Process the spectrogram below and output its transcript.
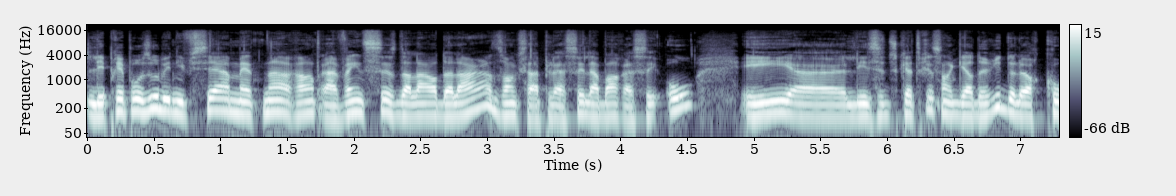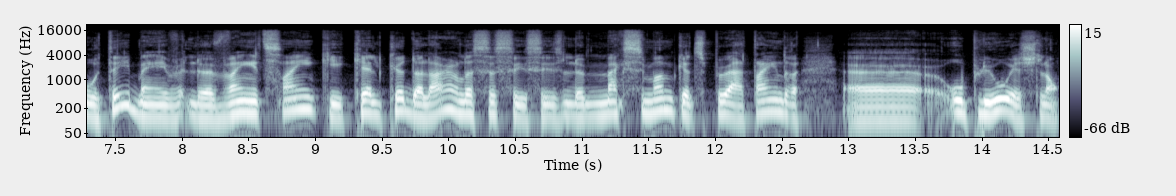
les préposés aux bénéficiaires maintenant rentrent à 26 de l'heure, donc ça a placé la barre assez haut. Et euh, les éducatrices en garderie, de leur côté, ben, le 25 et quelques dollars, là, c'est, le maximum que tu peux atteindre euh, au plus haut échelon.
